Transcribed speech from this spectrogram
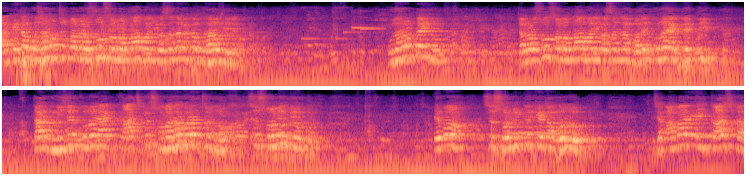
আর এটা বোঝানোর জন্য আল্লাহ রাসূল সাল্লাল্লাহু আলাইহি ওয়াসাল্লাম একটা উদাহরণ দিলেন। উদাহরণটা হলো যারা রাসূল সাল্লাল্লাহু আলাইহি ওয়াসাল্লাম বলেন, কোন এক ব্যক্তি তার নিজের কোন এক কাজকে সমাধান করার জন্য সে শ্রমিক নিয়োগ করল। এবং সে শ্রমিকদেরকে এটা বলল যে, আমার এই কাজটা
